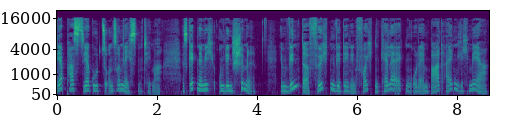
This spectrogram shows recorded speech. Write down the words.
der passt sehr gut zu unserem nächsten Thema. Es geht nämlich um den Schimmel, im Winter fürchten wir den in feuchten Kellerecken oder im Bad eigentlich mehr.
